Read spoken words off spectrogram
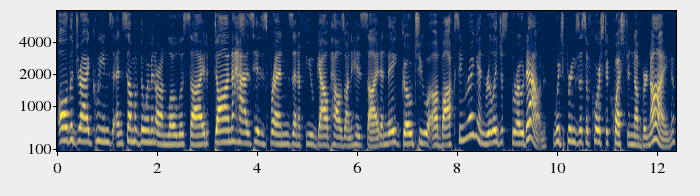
All the drag queens and some of the women are on Lola's side. Don has his friends and a few gal pals on his side, and they go to a boxing ring and really just throw down. Which brings us, of course, to question number nine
